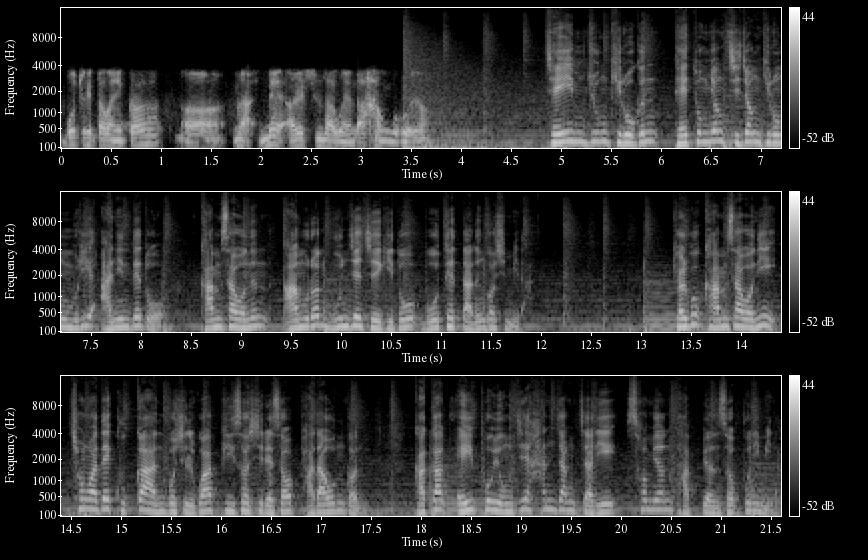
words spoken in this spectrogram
못 주겠다고 하니까 어, 네 알겠습니다 하고 그냥 나온 거고요. 재임 중 기록은 대통령 지정 기록물이 아닌데도 감사원은 아무런 문제 제기도 못했다는 것입니다. 결국 감사원이 청와대 국가안보실과 비서실에서 받아온 건 각각 A4 용지 한 장짜리 서면 답변서뿐입니다.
